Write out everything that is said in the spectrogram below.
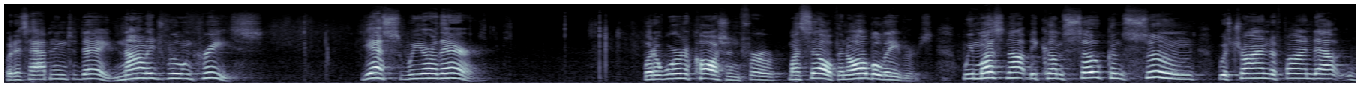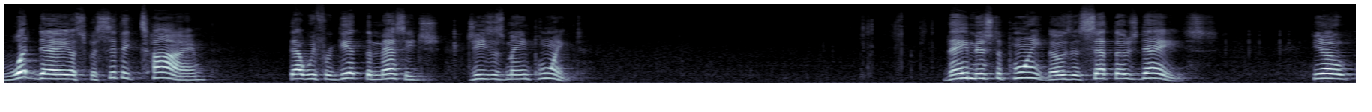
But it's happening today. Knowledge will increase. Yes, we are there. But a word of caution for myself and all believers. We must not become so consumed with trying to find out what day, a specific time, that we forget the message, Jesus' main point. They missed a point, those that set those days. You know,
